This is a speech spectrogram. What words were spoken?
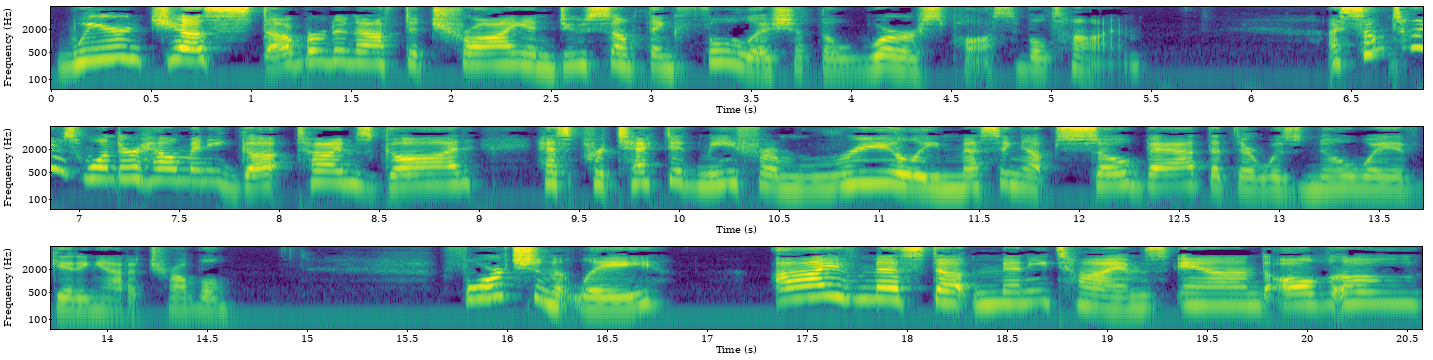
We're just stubborn enough to try and do something foolish at the worst possible time. I sometimes wonder how many go- times God has protected me from really messing up so bad that there was no way of getting out of trouble. Fortunately, I've messed up many times, and although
